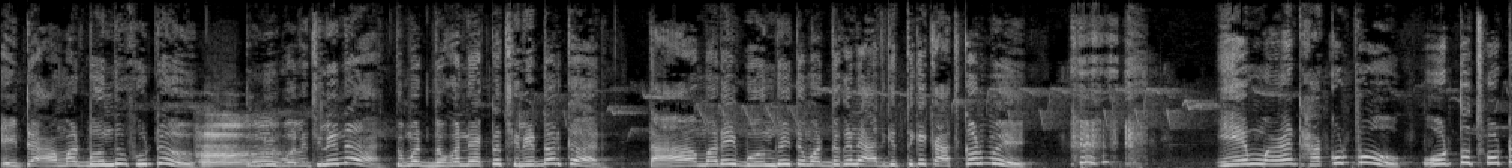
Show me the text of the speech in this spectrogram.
এটা আমার বন্ধু ফুটো। তুমি বলেছিলে না তোমার দোকানে একটা ছেলের দরকার। তা আমার এই বন্ধুই তোমার দোকানে আজকের থেকে কাজ করবে। এ মা ঠাকুরপো ওর তো ছোট।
